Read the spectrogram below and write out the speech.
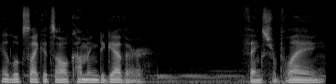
it looks like it's all coming together. Thanks for playing.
